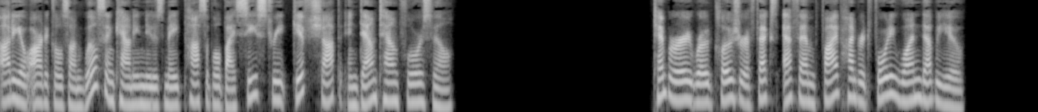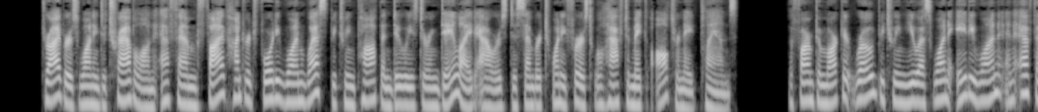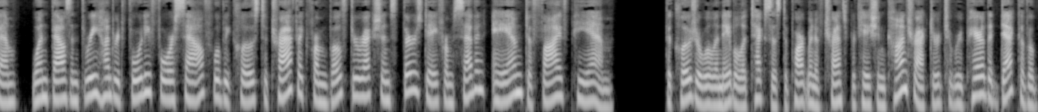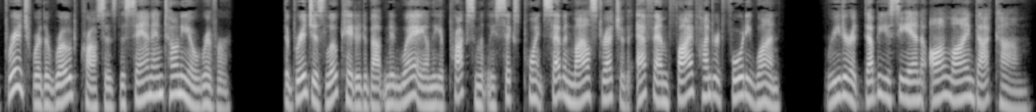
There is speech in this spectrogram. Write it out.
Audio articles on Wilson County News made possible by C Street Gift Shop in downtown Floresville. Temporary road closure affects FM 541W. Drivers wanting to travel on FM 541 West between Poth and Dewees during daylight hours December 21st will have to make alternate plans. The Farm to Market Road between US 181 and FM 1344 South will be closed to traffic from both directions Thursday from 7 a.m. to 5 p.m. The closure will enable a Texas Department of Transportation contractor to repair the deck of a bridge where the road crosses the San Antonio River. The bridge is located about midway on the approximately 6.7 mile stretch of FM 541. Reader at WCNOnline.com.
